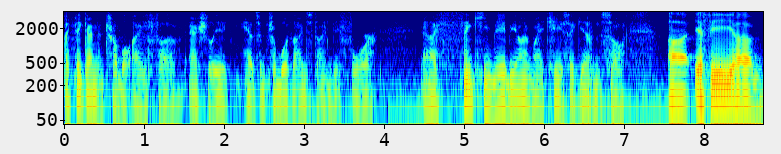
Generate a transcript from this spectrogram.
I think I'm in trouble. I've uh, actually had some trouble with Einstein before, and I think he may be on my case again. So, uh, if he, um,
